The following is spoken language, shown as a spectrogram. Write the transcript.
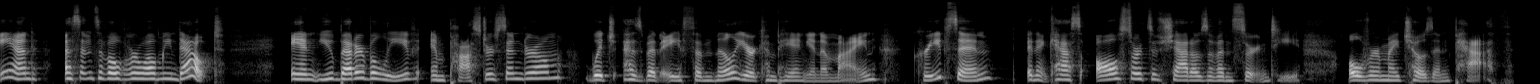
and a sense of overwhelming doubt. And you better believe imposter syndrome, which has been a familiar companion of mine, creeps in and it casts all sorts of shadows of uncertainty over my chosen path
